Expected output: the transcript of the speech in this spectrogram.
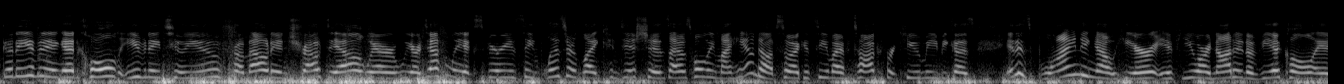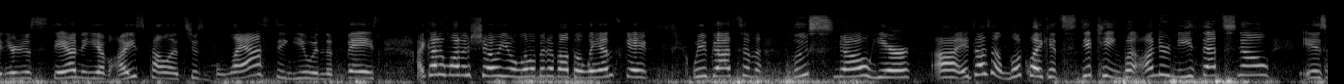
Good evening and cold evening to you from out in Troutdale, where we are definitely experiencing blizzard-like conditions. I was holding my hand up so I could see my photographer cue me because it is blinding out here if you are not in a vehicle and you're just standing. You have ice pellets just blasting you in the face. I kind of want to show you a little bit about the landscape. We've got some loose snow here. Uh, it doesn't look like it's sticking, but underneath that snow, is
